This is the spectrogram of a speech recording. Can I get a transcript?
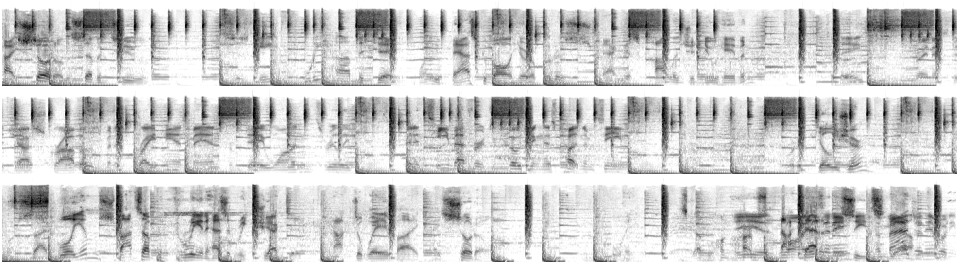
Kai Sotto, the 7-2. On the day. Of basketball here at Albertus Magnus College in New Haven. Today, right next to Josh Scrabo, who's been his right-hand man from day one. It's really been a team effort to coaching this Putnam team. over to Dozier. Side Williams spots up at three and has it rejected. Knocked away by Sotto. Boy, he's got long He arms. is Knocked in isn't the seats. Imagine him when he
